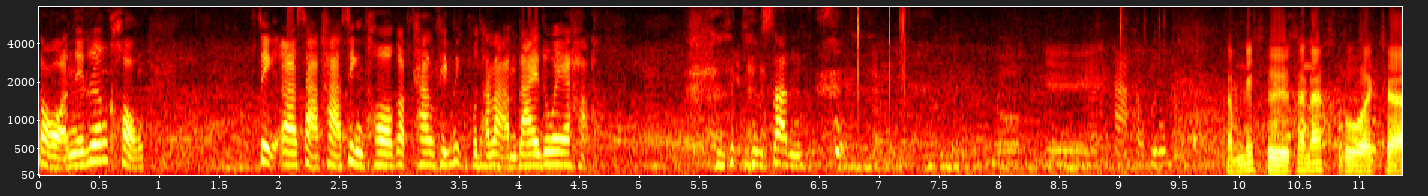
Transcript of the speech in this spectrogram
สอนในเรื่องของสิ่งอ่าสาขาสิ่งทอกับทางเทคนิคโพธรามได้ด้วยอะค่ะสั้นคค่ะขอบคุณครับนี่คือคณะครูอาจา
